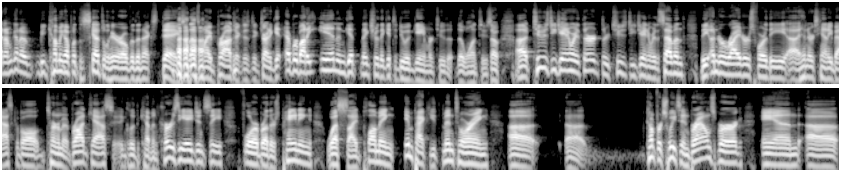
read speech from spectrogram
and I'm going to be coming up with the schedule here over the next day. So that's my project is to try to get everybody in and get make sure they get to do a game or two that, that want to. So uh, Tuesday, January 3rd through Tuesday, January the 7th, the underwriters for the uh, Hendricks County basketball tournament broadcasts include the Kevin Kersey Agency, Flora Brothers Painting, West Side Plumbing, Impact Youth Mentoring. Uh, uh, Comfort Suites in Brownsburg and uh,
